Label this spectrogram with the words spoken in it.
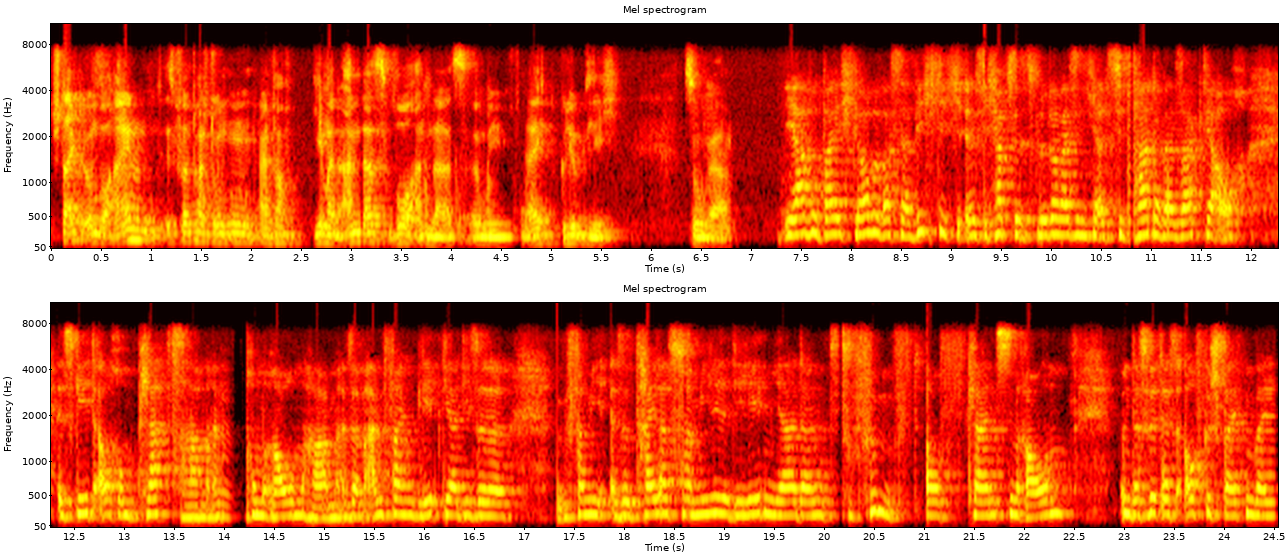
steigt irgendwo ein und ist für ein paar Stunden einfach jemand anders, woanders, irgendwie vielleicht glücklich sogar. Ja, wobei ich glaube, was da wichtig ist, ich habe es jetzt blöderweise nicht als Zitat, aber er sagt ja auch, es geht auch um Platz haben, um Raum haben. Also am Anfang lebt ja diese Familie, also Tylers Familie, die leben ja dann zu fünft auf kleinstem Raum. Und das wird erst aufgespalten, weil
